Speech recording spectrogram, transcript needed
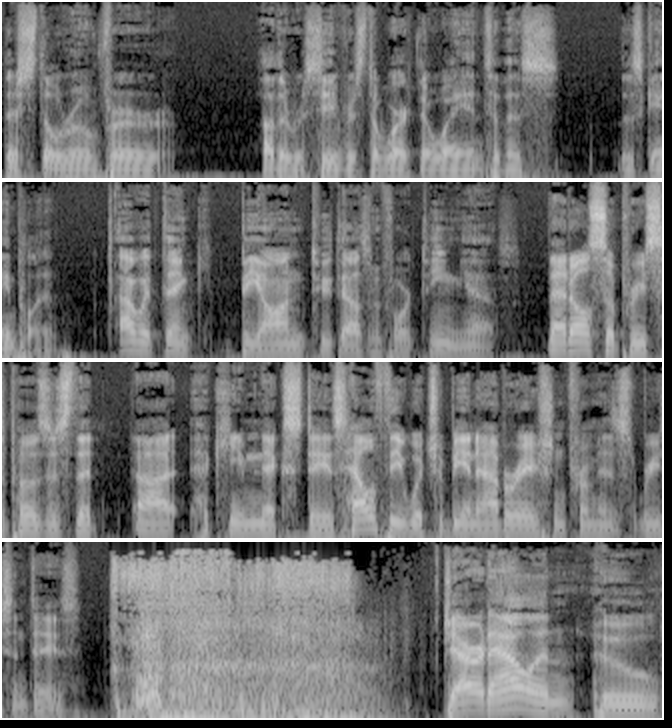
there's still room for other receivers to work their way into this this game plan. I would think beyond 2014, yes. That also presupposes that uh, Hakeem Nicks stays healthy, which would be an aberration from his recent days. Jared Allen, who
